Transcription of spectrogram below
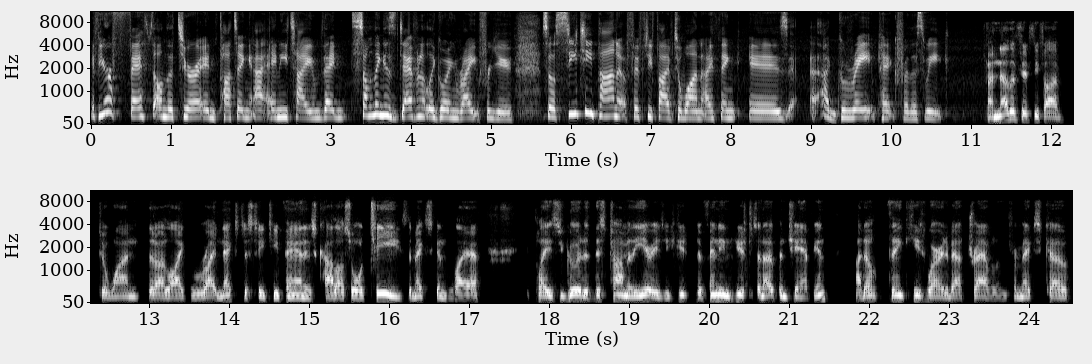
if you're fifth on the tour in putting at any time, then something is definitely going right for you. So CT Pan at 55 to 1 I think is a great pick for this week. Another 55 to 1 that I like right next to CT Pan is Carlos Ortiz, the Mexican player. He plays good at this time of the year. He's a defending Houston Open champion. I don't think he's worried about traveling from Mexico.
